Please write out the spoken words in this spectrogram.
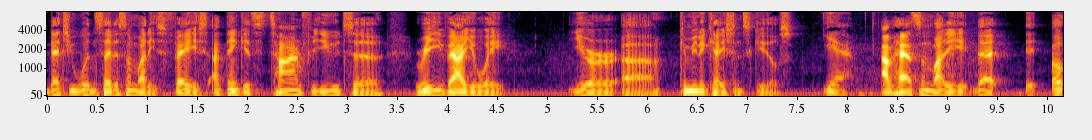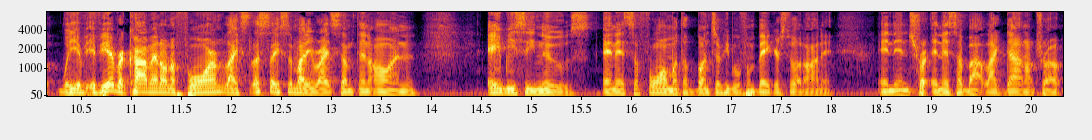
that you wouldn't say to somebody's face, I think it's time for you to reevaluate your uh, communication skills. Yeah. I've had somebody that it, oh, well, if, if you ever comment on a forum, like let's say somebody writes something on ABC News and it's a forum with a bunch of people from Bakersfield on it, and then Tr- and it's about like Donald Trump,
